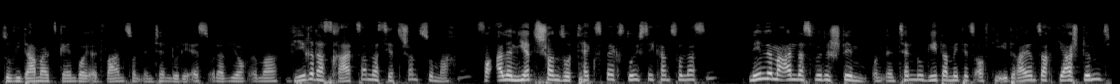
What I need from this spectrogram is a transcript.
so wie damals Game Boy Advance und Nintendo DS oder wie auch immer. Wäre das ratsam, das jetzt schon zu machen? Vor allem jetzt schon so Tech-Specs durchsickern zu lassen? Nehmen wir mal an, das würde stimmen und Nintendo geht damit jetzt auf die E3 und sagt, ja stimmt,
